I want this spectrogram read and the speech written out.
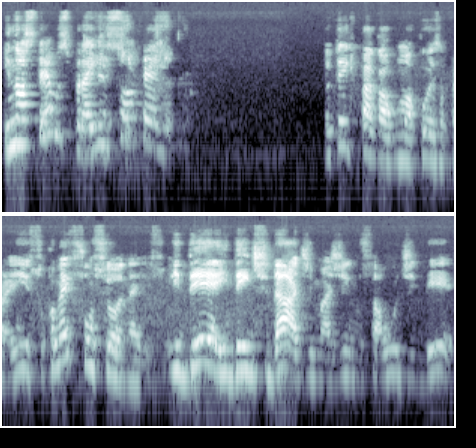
E nós temos para é isso. Tele... Eu tenho que pagar alguma coisa para isso? Como é que funciona isso? ID é identidade, imagino, saúde ID,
